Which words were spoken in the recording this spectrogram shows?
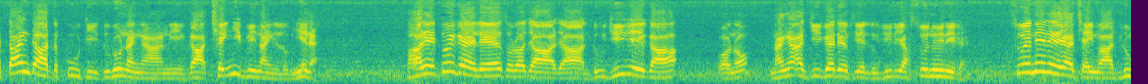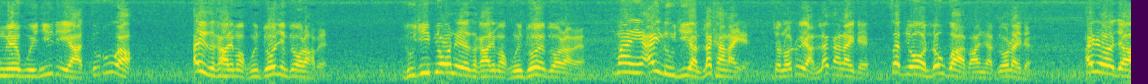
အတိုင်းတာတစ်ခုတည်းသူတို့နိုင်ငံအနေကချိန်ညှိပေးနိုင်တယ်လို့မြင်တယ်။ဘာတွေတွေ့ခဲ့လဲဆိုတော့ကြာကြာလူကြီးတွေကပေါ့နော်နိုင်ငံအကြီးအကဲတွေဖြစ်လူကြီးတွေကဆွေးနွေးနေတယ်။ဆွေးနွေးနေတဲ့အချိန်မှာလူငယ်ဝင်ကြီးတွေကသူတို့ကအဲ့ဒီစကားတွေမှာဝင်ပြောခြင်းပြောတာပဲ။လူကြီးပြောနေတဲ့စကားတွေမှာဝင်ပြောရင်ပြောတာပဲ။မှန်ရင်အဲ့လူကြီးကလက်ခံလိုက်တယ်။ကျွန်တော်တို့ကလက်ခံလိုက်တယ်။စက်ပြောလုတ်ပါပါညာပြောလိုက်တယ်။အဲ့တော့ကြာ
